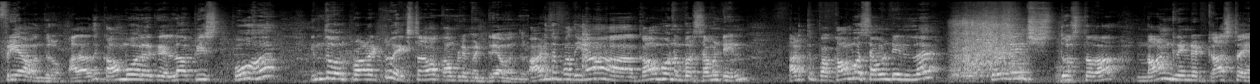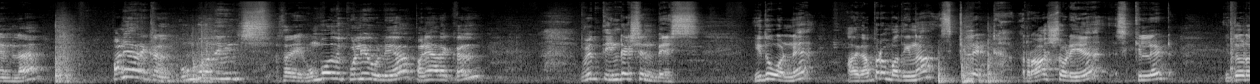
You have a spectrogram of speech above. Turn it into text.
ஃப்ரீயாக வந்துடும் அதாவது காம்போவில் இருக்கிற எல்லா பீஸ் போக இந்த ஒரு ப்ராடக்ட்டும் எக்ஸ்ட்ராவாக காம்ப்ளிமெண்ட்ரியாக வந்துடும் அடுத்து பார்த்தீங்கன்னா காம்போ நம்பர் செவன்டீன் அடுத்து இப்போ காம்போ செவன்டீனில் டுவெல் இன்ச் தோஸ்தவா நான் கிரைண்டட் காஸ்ட் அயனில் பணியாரக்கல் ஒம்பது இன்ச் சாரி ஒம்பது குழி உள்ள பணியாரக்கல் வித் இண்டக்ஷன் பேஸ் இது ஒன்று அதுக்கப்புறம் பார்த்தீங்கன்னா ஸ்கில்லெட் ராஷோடைய ஸ்கில்லெட் இதோட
